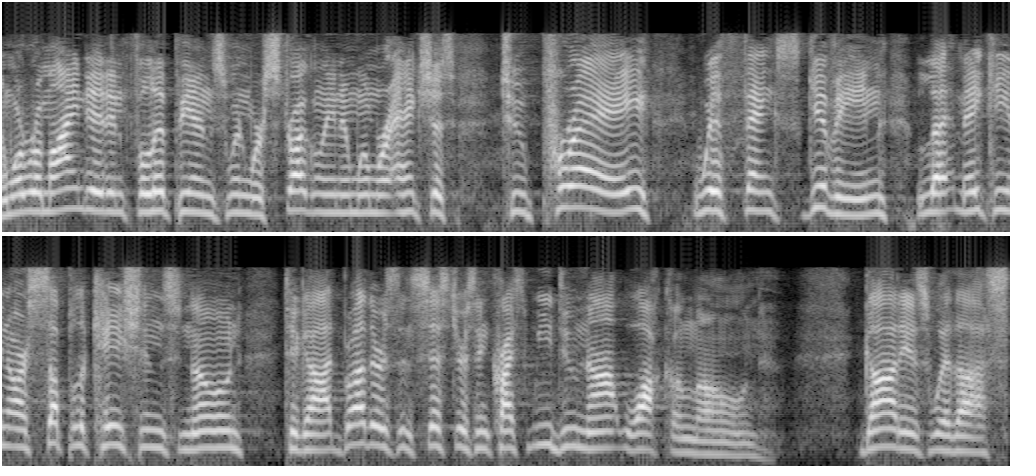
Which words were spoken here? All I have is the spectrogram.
And we're reminded in Philippians when we're struggling and when we're anxious to pray with thanksgiving, let, making our supplications known to God. Brothers and sisters in Christ, we do not walk alone. God is with us.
